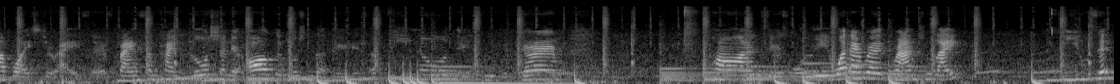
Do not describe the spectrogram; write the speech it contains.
a moisturizer. Find some kind of lotion. They're all good lotions out there. There's Aveeno, there's Lubriderm, Pond's, there's Olay, whatever brand you like, use it.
